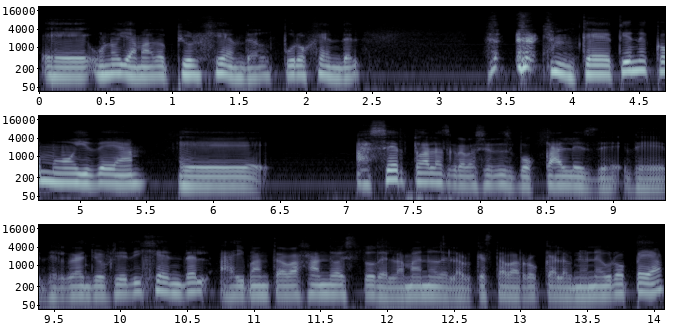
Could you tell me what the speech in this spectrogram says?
eh, uno llamado Pure Händel, puro Händel, que tiene como idea eh, hacer todas las grabaciones vocales de, del gran Geoffrey Händel. Ahí van trabajando esto de la mano de la Orquesta Barroca de la Unión Europea,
